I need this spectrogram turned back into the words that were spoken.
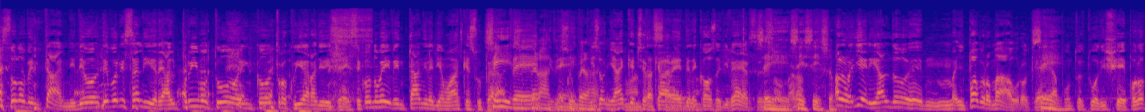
Sono vent'anni, devo, devo, risalire al primo tuo incontro qui a Radio DJ. Secondo me i vent'anni li abbiamo anche superati. Sì, superati, 20, superati. Bisogna anche 96, cercare delle cose diverse. Sì, insomma, sì, no? sì, so. Allora, ieri Aldo, eh, il povero Mauro, che sì. è appunto il tuo discepolo,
